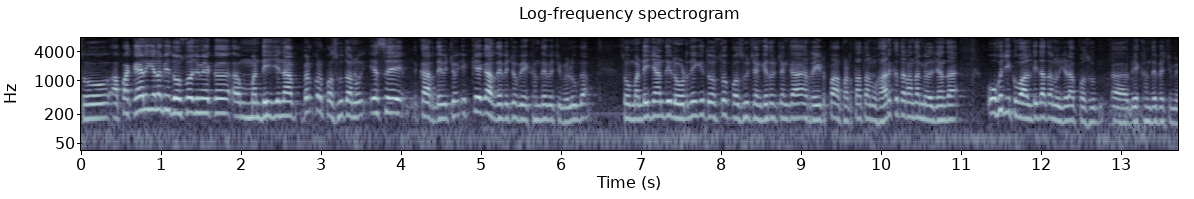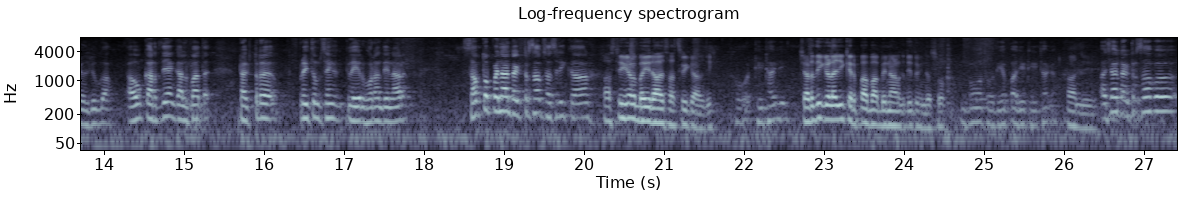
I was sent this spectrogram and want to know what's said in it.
ਸੋ ਆਪਾਂ ਕਹਿ ਲਈਏ ਨਾ ਵੀ ਦੋਸਤੋ ਜਿਵੇਂ ਇੱਕ ਮੰਡੀ ਜਿਨਾ ਬਿਲਕੁਲ ਪਸ਼ੂ ਤੁਹਾਨੂੰ ਇਸੇ ਘਰ ਦੇ ਵਿੱਚੋਂ, ਇੱਕੇ ਘਰ ਦੇ ਵਿੱਚੋਂ ਵੇਖਣ ਦੇ ਵਿੱਚ ਮਿਲੂਗਾ। ਸੋ ਮੰਡੀ ਜਾਣ ਦੀ ਲੋੜ ਨਹੀਂ ਕਿ ਦੋਸਤੋ ਪਸ਼ੂ ਚੰਗੇ ਤੋਂ ਚੰਗਾ ਰੇਟ ਭਾਅ ਫੜਤਾ ਤੁਹਾਨੂੰ ਹਰ ਇੱਕ ਤਰ੍ਹਾਂ ਦਾ ਮਿਲ ਜਾਂਦਾ। ਉਹੋ ਜੀ ਕੁਆਲਿਟੀ ਦਾ ਤੁਹਾਨੂੰ ਜਿਹੜਾ ਪਸ਼ੂ ਵੇਖਣ ਦੇ ਵਿੱਚ ਮਿਲ ਜੂਗਾ। ਆਓ ਕਰਦੇ ਹਾਂ ਗੱਲਬਾਤ। ਡਾਕਟਰ ਪ੍ਰੀਤਮ ਸਿੰਘ ਕਲੇਰ ਹੋਰਾਂ ਦੇ ਨਾਲ। ਸਭ ਤੋਂ ਪਹਿਲਾਂ ਡਾਕਟਰ ਸਾਹਿਬ ਸਤਿ ਸ੍ਰੀ ਅਕਾਲ। ਸਤਿ ਸ਼੍ਰੀ ਅਕਾਲ ਬਾਈ ਰਾਜ ਸਤਿ ਸ਼੍ਰੀ ਅਕਾਲ ਜੀ। ਹੋਰ ਠੀਕ ਠਾਕ ਜੀ? ਚੜ੍ਹਦੀ ਕਲਾ ਜੀ ਕਿਰਪਾ ਬਾਬੇ ਨਾਨਕ ਦੀ ਤੁਸੀਂ ਦੱਸੋ? ਬਹੁਤ ਵਧੀਆ ਭਾਜੀ ਠੀਕ ਠਾਕ ਹਾਂਜੀ। ਅੱਛਾ ਡਾਕਟਰ ਸਾਹਿਬ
